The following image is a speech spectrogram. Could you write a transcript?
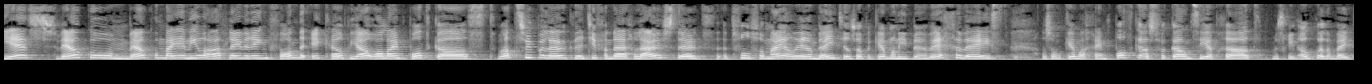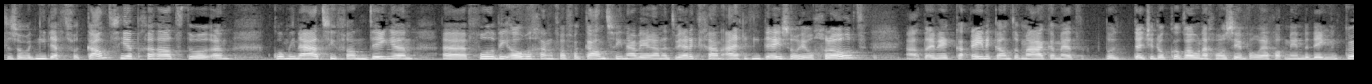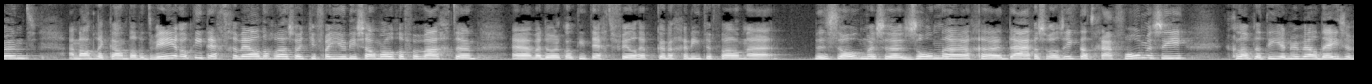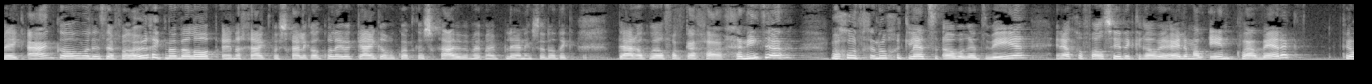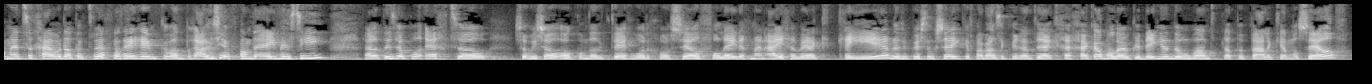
Yes, welkom. Welkom bij een nieuwe aflevering van de Ik Help Jou Online podcast. Wat superleuk dat je vandaag luistert. Het voelt voor mij alweer een beetje alsof ik helemaal niet ben weg geweest. Alsof ik helemaal geen podcastvakantie heb gehad. Misschien ook wel een beetje alsof ik niet echt vakantie heb gehad door een combinatie van dingen uh, voelde die overgang van vakantie naar weer aan het werk gaan eigenlijk niet eens zo heel groot. Nou, aan de ene kant te maken met dat je door corona gewoon simpelweg wat minder dingen kunt. Aan de andere kant dat het weer ook niet echt geweldig was wat je van jullie zou mogen verwachten. Uh, waardoor ik ook niet echt veel heb kunnen genieten van uh, de zomerse zonnige dagen zoals ik dat graag voor me zie. Ik geloof dat die er nu wel deze week aankomen. Dus daar verheug ik me wel op. En dan ga ik waarschijnlijk ook wel even kijken of ik wat kan schuiven met mijn planning. Zodat ik daar ook wel van kan gaan genieten. Maar goed, genoeg gekletst over het weer. In elk geval zit ik er alweer helemaal in qua werk. Veel mensen gaan we dat ook terug van... hey Rimke, wat bruis je van de energie? Nou, dat is ook wel echt zo. Sowieso ook omdat ik tegenwoordig gewoon zelf volledig mijn eigen werk creëer. Dus ik wist ook zeker van als ik weer aan het werk ga... ga ik allemaal leuke dingen doen, want dat bepaal ik helemaal zelf.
